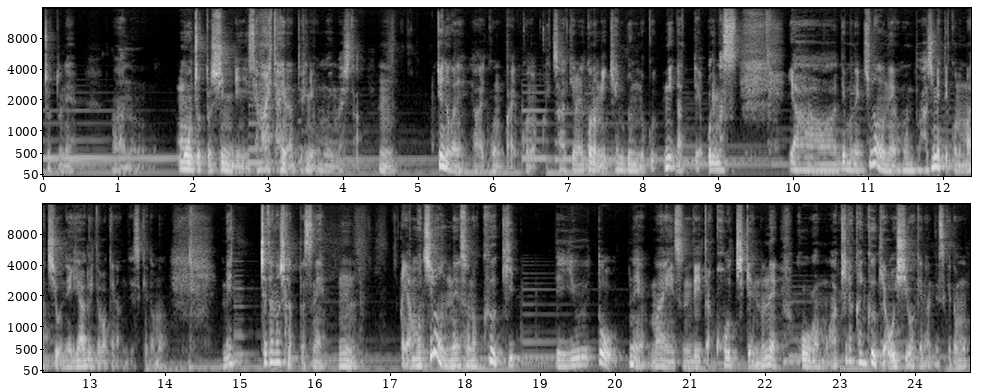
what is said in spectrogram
ちょっとね、あの、もうちょっと真理に迫りたいなというふうに思いました。うん。っていうのがね、はい、今回、このサーキュラーエコノミー見聞録になっております。いやー、でもね、昨日ね、ほんと初めてこの街を練り歩いたわけなんですけども、めっちゃ楽しかったですね。うん。いや、もちろんね、その空気っていうと、ね、前に住んでいた高知県のね、方がもう明らかに空気は美味しいわけなんですけども、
